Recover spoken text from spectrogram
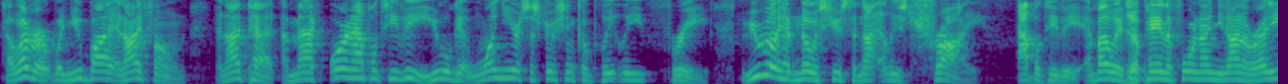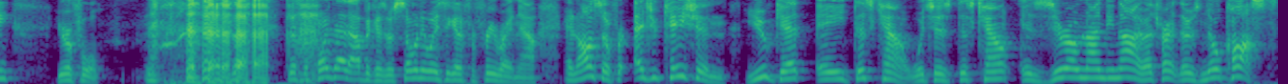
However, when you buy an iPhone, an iPad, a Mac, or an Apple TV, you will get one year subscription completely free. You really have no excuse to not at least try Apple TV. And by the way, if you're Yep. paying the four ninety nine already, you're a fool. So, just to point that out because there's so many ways to get it for free right now. And also for education, you get a discount, which is discount is 0.99. That's right. There's no cost.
